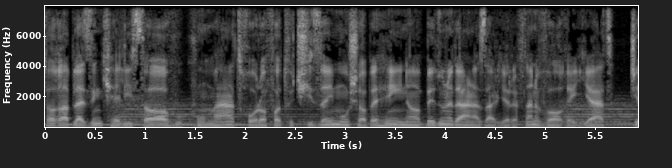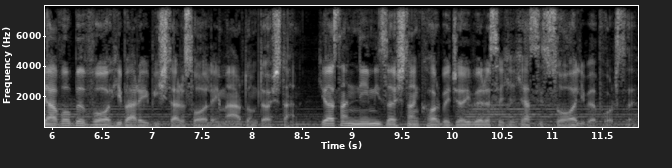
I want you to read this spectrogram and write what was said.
تا قبل از این کلیسا، حکومت، خرافات و چیزایی مشابه اینا بدون در نظر گرفتن واقعیت جواب واهی برای بیشتر سوالای مردم داشتن یا اصلا نمیذاشتن کار به جایی برسه که کسی سوالی بپرسه.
